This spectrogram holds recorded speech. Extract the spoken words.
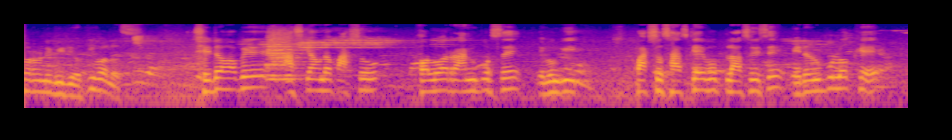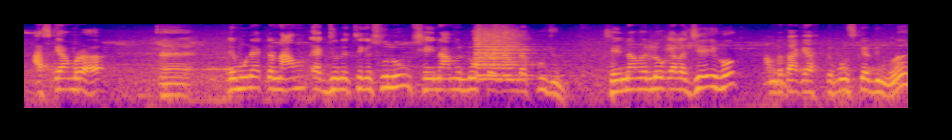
ধরনের ভিডিও। কি বলো? সেটা হবে আজকে আমরা পাঁচশো ফলোয়ার রান করছে এবং কি পাঁচশো সাবস্ক্রাইবও প্লাস হয়েছে। এটার উপলক্ষে আজকে আমরা এমন একটা নাম একজনের থেকে শুনুম সেই নামের লোকটাকে আমরা খুঁজুম সেই নামের লোক এলা যেই হোক আমরা তাকে আজকে পুরস্কার দিব হ্যাঁ?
